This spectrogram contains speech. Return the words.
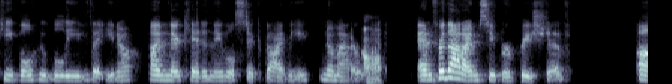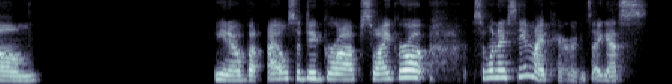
people who believe that, you know, I'm their kid and they will stick by me no matter what. Uh-huh. And for that, I'm super appreciative. Um, you know, but I also did grow up. So I grew up. So when I say my parents, I guess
